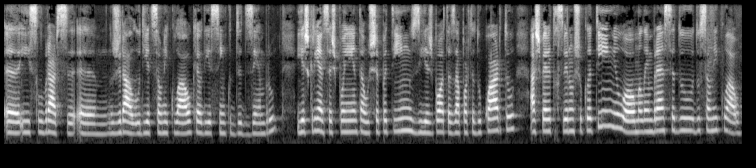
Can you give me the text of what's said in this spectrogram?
uh, e celebrar-se, uh, no geral, o dia de São Nicolau, que é o dia 5 de dezembro, e as crianças põem então os sapatinhos e as botas à porta do quarto à espera de receber um chocolatinho ou uma lembrança do, do São Nicolau.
